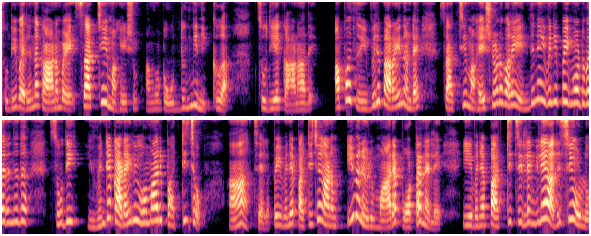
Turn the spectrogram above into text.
ശ്രുതി വരുന്ന കാണുമ്പോഴേ സച്ചി മഹേഷും അങ്ങോട്ട് ഒതുങ്ങി നിൽക്കുക ശ്രുതിയെ കാണാതെ. അപ്പോൾ ഇവർ പറയുന്നുണ്ട് സച്ചി മഹേഷിനോട് പറയും എന്തിനാ ഇവനിപ്പോൾ ഇങ്ങോട്ട് വരുന്നത്? ശ്രുതി ഇവന്റെ കടയിൽ യുവമാർ പറ്റിച്ചോ? ആ ചിലപ്പോൾ ഇവനെ പറ്റിച്ച് കാണും. ഇവനൊരു മര പൊട്ടനല്ലേ ഇവനെ പറ്റിച്ചില്ലെങ്കിലേ അതിശയുള്ളൂ.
